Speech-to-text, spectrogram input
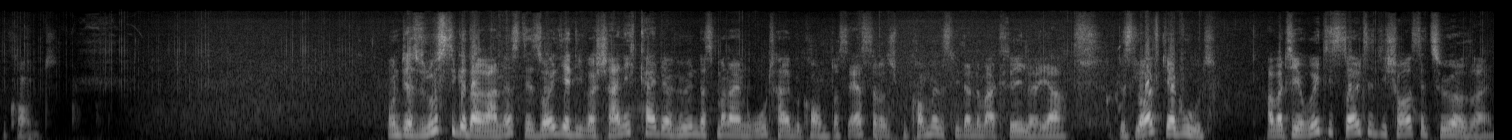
bekommt. Und das Lustige daran ist, der soll ja die Wahrscheinlichkeit erhöhen, dass man einen Rothai bekommt. Das erste, was ich bekomme, ist wieder eine Makrele. Ja, das läuft ja gut. Aber theoretisch sollte die Chance jetzt höher sein.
